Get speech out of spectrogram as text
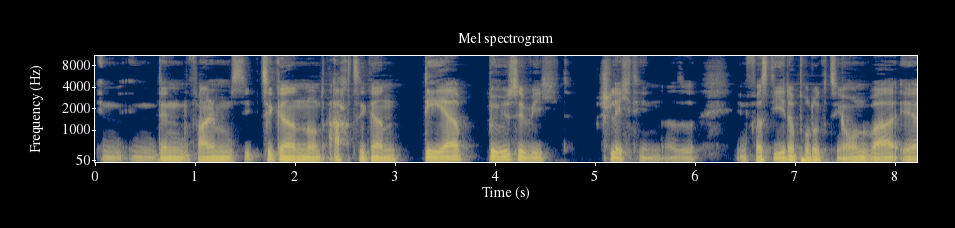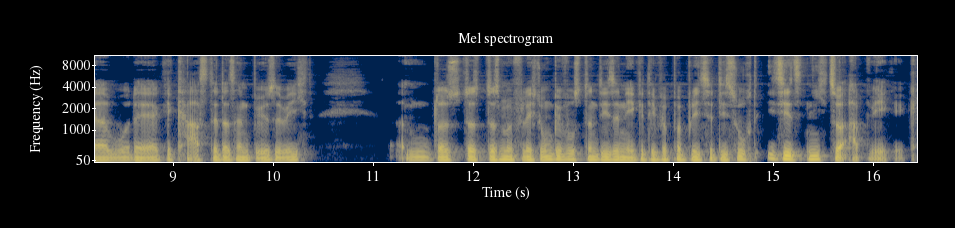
in, in den vor allem 70ern und 80ern der Bösewicht schlechthin. Also in fast jeder Produktion war er, wurde er gecastet als ein Bösewicht. Ähm, dass, dass, dass man vielleicht unbewusst an diese negative Publicity sucht, ist jetzt nicht so abwegig.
